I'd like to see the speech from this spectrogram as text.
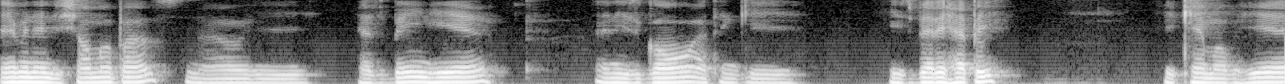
eminent Shamarpas. Now he has been here and he's gone. I think he he's very happy. He came over here,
